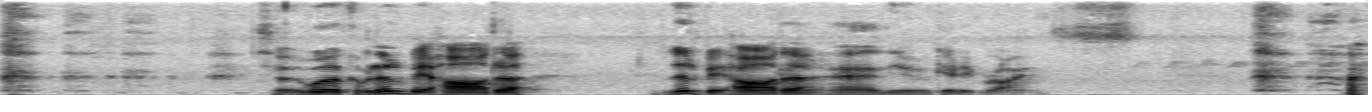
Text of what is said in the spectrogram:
so work a little bit harder, a little bit harder, and you'll get it right. and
